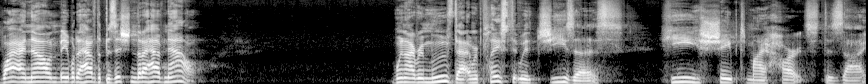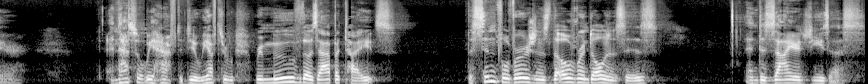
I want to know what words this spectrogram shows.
why I now am able to have the position that I have now. When I removed that and replaced it with Jesus, He shaped my heart's desire. And that's what we have to do. We have to remove those appetites, the sinful versions, the overindulgences, and desire Jesus.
